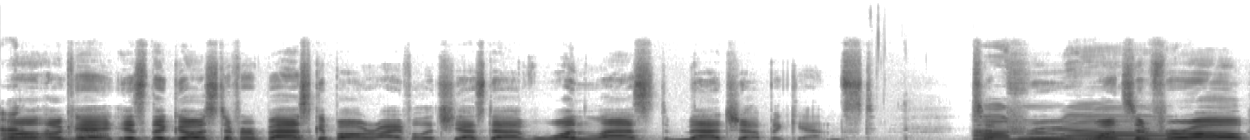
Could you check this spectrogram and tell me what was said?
I well, okay, know. it's the ghost of her basketball rival that she has to have one last matchup against to Oh, prove once and for all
